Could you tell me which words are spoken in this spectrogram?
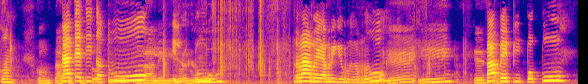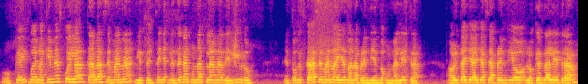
Con con Tate, tate tito, tito tú, lale y. Ok, y esta. Pape, pipo, pu. Ok, bueno, aquí en la escuela cada semana les enseña, les dejan una plana del libro. Entonces cada semana ellas van aprendiendo una letra. Ahorita ya ya se aprendió lo que es la letra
